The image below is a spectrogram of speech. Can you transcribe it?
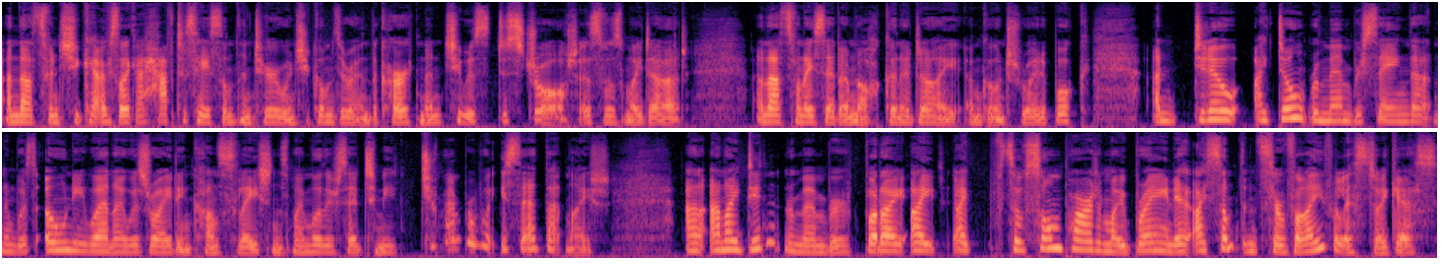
And that's when she, I was like, I have to say something to her when she comes around the curtain. And she was distraught, as was my dad. And that's when I said, I'm not going to die. I'm going to write a book. And, you know, I don't remember saying that. And it was only when I was writing Constellations, my mother said to me, Do you remember what you said that night? And, and I didn't remember. But I, I, I, so some part of my brain, I something survivalist, I guess,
